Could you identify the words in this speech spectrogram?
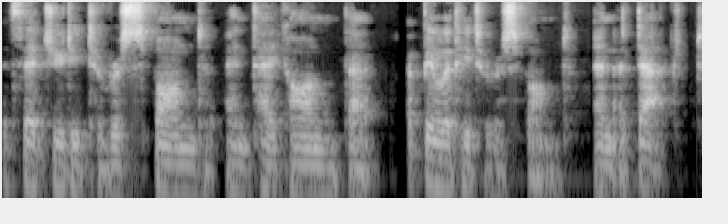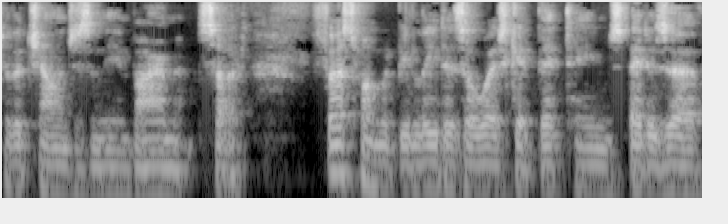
it's their duty to respond and take on that ability to respond and adapt to the challenges in the environment. So, first one would be leaders always get their teams they deserve.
